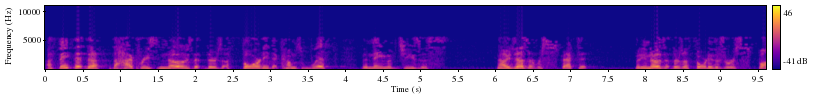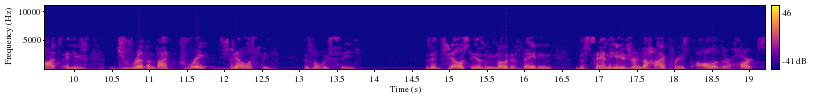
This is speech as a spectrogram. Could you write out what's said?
I think that the, the high priest knows that there's authority that comes with the name of Jesus. Now, he doesn't respect it. But he knows that there's authority, there's a response, and he's driven by great jealousy, is what we see. Is that jealousy is motivating the Sanhedrin, the high priest, all of their hearts.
